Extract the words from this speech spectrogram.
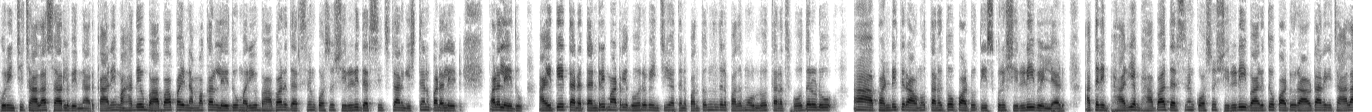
గురించి చాలా సార్లు విన్నారు. కానీ మహాదేవ్ బాబాపై నమ్మకం లేదు మరియు బాబాను దర్శనం కోసం షిరిడి దర్శించడానికి ఇష్టం పడలే పడలేదు. అయితే తన తండ్రి మాటలు గౌరవించి అతను పంతొమ్మిది వందల పదమూడులో తన సోదరుడు ఆ పండితరావును తనతో పాటు తీసుకుని షిరిడి వెళ్ళాడు. అతని భార్య బాబా దర్శనం కోసం షిరిడి వారితో పాటు రావడానికి చాలా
